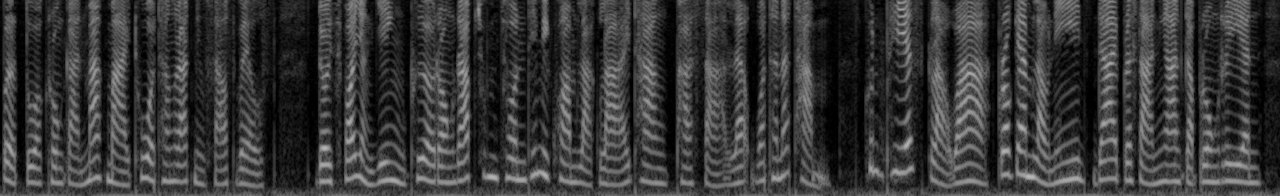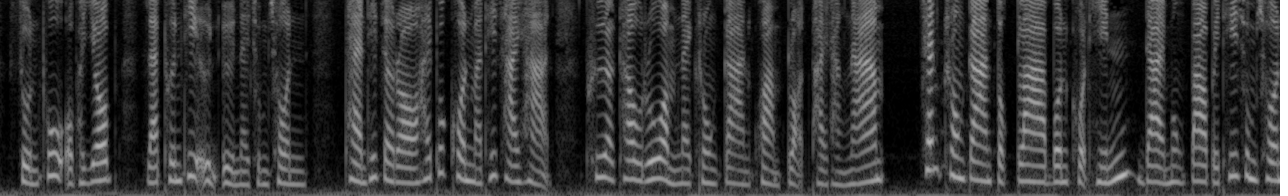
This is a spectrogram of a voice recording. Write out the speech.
เปิดตัวโครงการมากมายทั่วทั้งรัฐ New South Wales โดยเฉพาะอย่างยิ่งเพื่อรองรับชุมชนที่มีความหลากหลายทางภาษาและวัฒนธรรม คุณเพียสกล่าวว่า โปรแกรมเหล่านี้ได้ประสานงานกับโรงเรียน ศูนย์ผู้อพยพ และพื้นที่อื่น ๆ ในชุมชน แทนที่จะรอให้ผู้คนมาที่ชายหาด เพื่อเข้าร่วมในโครงการความปลอดภัยทางน้ำ เช่น โครงการตกปลาบนโขดหิน ได้มุ่งเป้าไปที่ชุมชน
